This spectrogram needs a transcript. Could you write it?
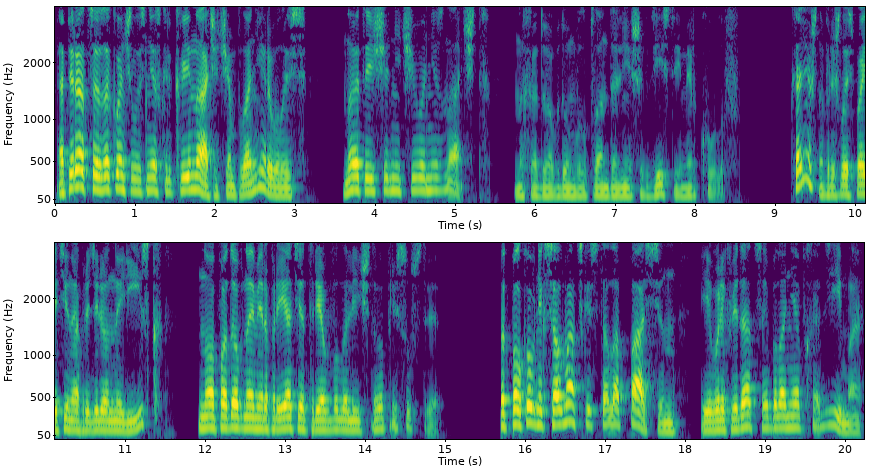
Операция закончилась несколько иначе, чем планировалось, но это еще ничего не значит, на ходу обдумывал план дальнейших действий Меркулов. Конечно, пришлось пойти на определенный риск — но подобное мероприятие требовало личного присутствия. Подполковник Салматский стал опасен, и его ликвидация была необходима.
